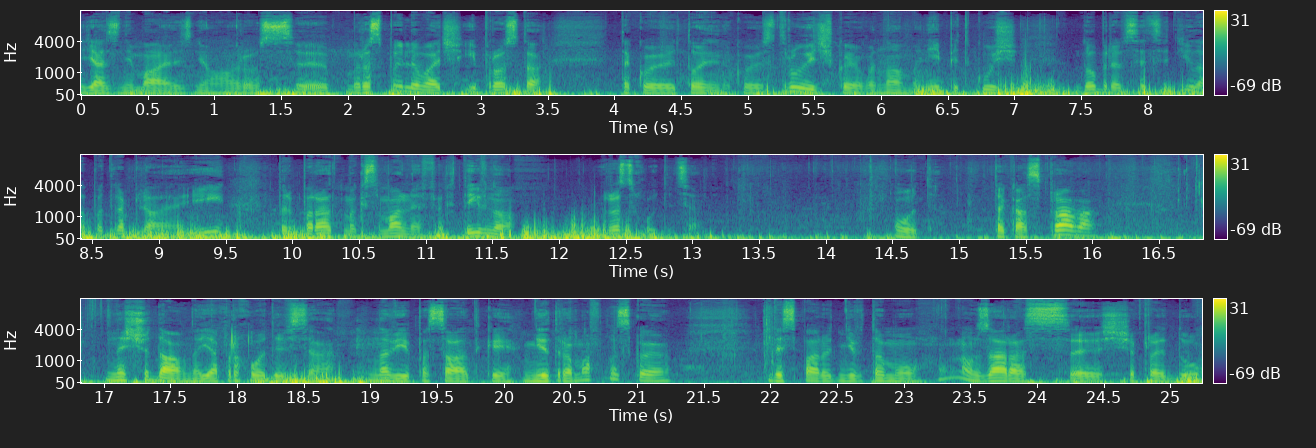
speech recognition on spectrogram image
я знімаю з нього роз, е, розпилювач і просто такою тоненькою струєчкою воно мені під кущ добре все це діло потрапляє. І препарат максимально ефективно розходиться. От така справа. Нещодавно я проходився нові посадки нітромафоскою десь пару днів тому. Ну, зараз е, ще пройду,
